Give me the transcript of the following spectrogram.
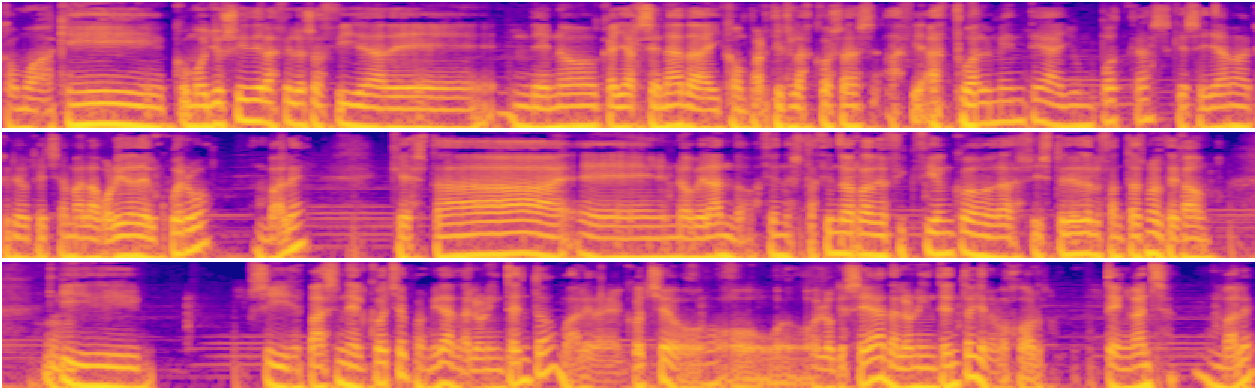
como aquí, como yo soy de la filosofía de, no callarse nada y compartir las cosas, actualmente hay un podcast que se llama, creo que se llama La Gorida del Cuervo, ¿vale? Que está eh, novelando, haciendo, está haciendo radioficción con las historias de los fantasmas de Gaun. Y si vas en el coche, pues mira, dale un intento, ¿vale? Dale el coche o, o, lo que sea, dale un intento y a lo mejor te engancha, ¿vale?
